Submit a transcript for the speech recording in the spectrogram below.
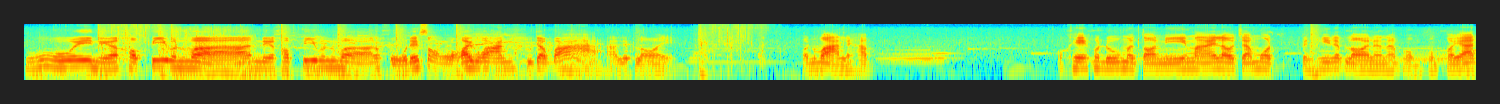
โอ้ยเนื้อคอปปี้มันหวานเนื้อคอปปี้มันหวานโอ้โหได้สองร้อยกว่าอันกูจะบ้าอะเรียบร้อยหวานหวานๆเลยครับ โอเคคนดูเหมือนตอนนี้ไม้เราจะหมดเป็นที่เรียบร้อยแล้วนะผมผมขออนุญาต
